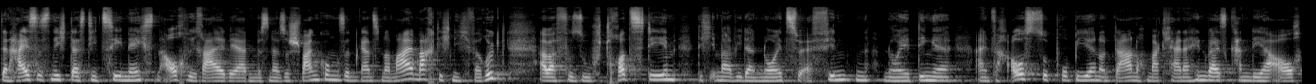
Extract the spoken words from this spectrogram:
dann heißt es nicht, dass die zehn nächsten auch viral werden müssen. Also Schwankungen sind ganz normal, mach dich nicht verrückt, aber versuch trotzdem, dich immer wieder neu zu erfinden, neue Dinge einfach auszuprobieren. Und da nochmal kleiner Hinweis, kann dir ja auch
